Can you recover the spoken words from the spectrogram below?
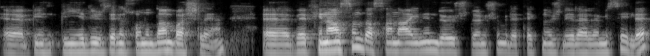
e, 1700'lerin sonundan başlayan e, ve finansın da sanayinin dönüş, dönüşümüyle, teknolojinin ilerlemesiyle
